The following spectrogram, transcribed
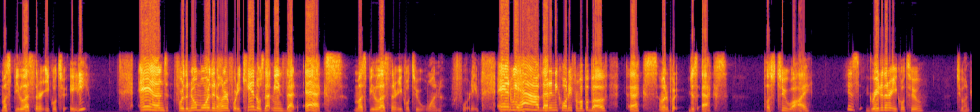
must be less than or equal to 80. And for the no more than 140 candles, that means that x must be less than or equal to 140. And we have that inequality from up above. x, I'm going to put just x, plus 2y is greater than or equal to 200.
